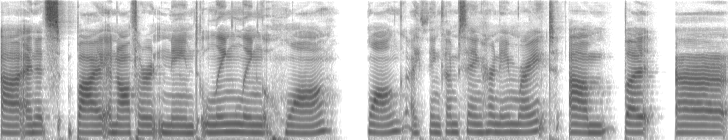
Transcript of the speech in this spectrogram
uh, and it's by an author named Ling Ling Huang. Huang, I think I'm saying her name right. Um, but uh,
